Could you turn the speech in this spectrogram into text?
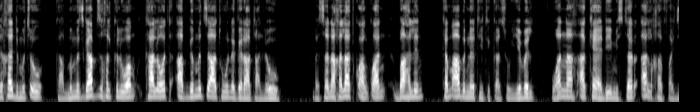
ንኸድምፁ ካብ ምምዝጋብ ዝኽልክልዎም ካልኦት ኣብ ግምት ዝኣትዉ ነገራት ኣለዉ። መሰናኸላት ቋንቋን ባህልን ከም ኣብነት ይጥቀሱ ይብል ዋና ኣካየዲ ሚስተር ኣልኸፋጂ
